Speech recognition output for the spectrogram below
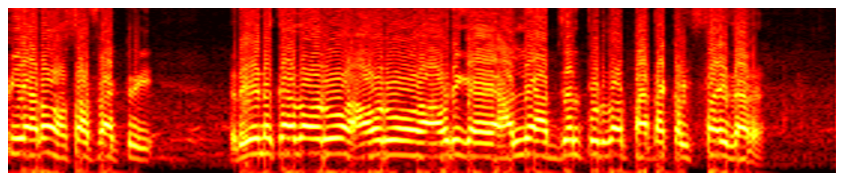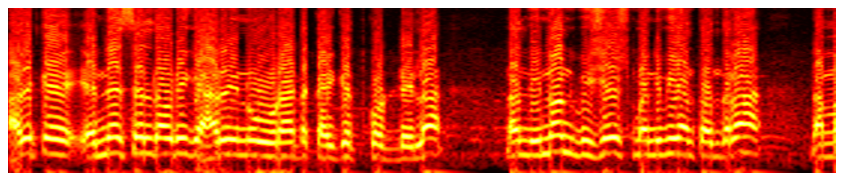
ಪಿ ಆರ್ ಹೊಸ ಫ್ಯಾಕ್ಟ್ರಿ ರೇಣುಕಾದವರು ಅವರು ಅವರಿಗೆ ಅಲ್ಲೇ ಅಫ್ಜಲ್ಪುರದವ್ರು ಪಾಠ ಕಲಿಸ್ತಾ ಇದ್ದಾರೆ. ಅದಕ್ಕೆ ಎನ್ ಎಸ್ ಎಲ್ದವ್ರಿಗೆ ಯಾರು ಇನ್ನೂ ಹೋರಾಟ ಕೈಗೆತ್ಕೊಟ್ಟಿಲ್ಲ ನಂದು ಇನ್ನೊಂದು ವಿಶೇಷ ಮನವಿ ಅಂತಂದ್ರೆ, ನಮ್ಮ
